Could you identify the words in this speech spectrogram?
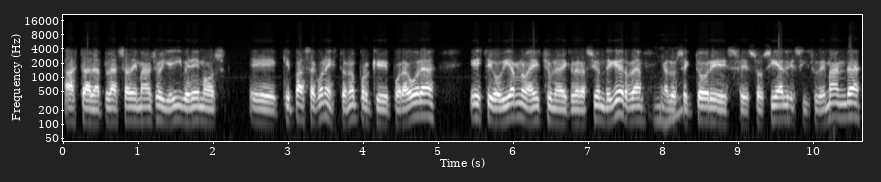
hasta la Plaza de Mayo y ahí veremos eh, qué pasa con esto, ¿no? Porque por ahora este gobierno ha hecho una declaración de guerra a los sectores eh, sociales y su demanda,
